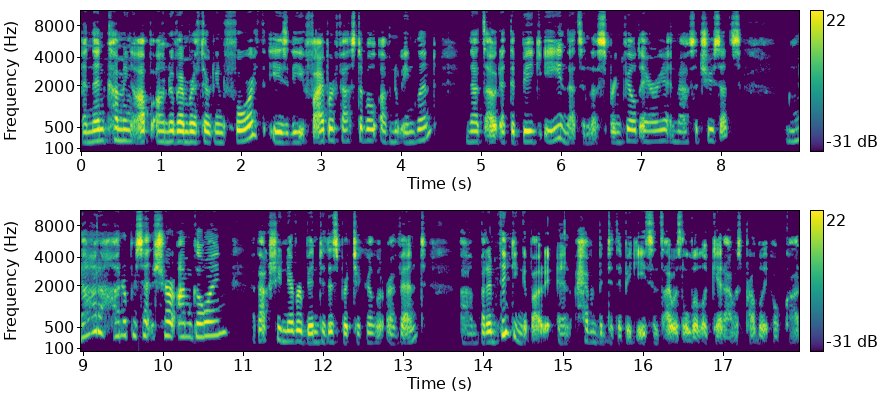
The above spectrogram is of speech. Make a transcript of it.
And then coming up on November 3rd and 4th is the Fiber Festival of New England. And that's out at the Big E, and that's in the Springfield area in Massachusetts. Not 100% sure I'm going. I've actually never been to this particular event, um, but I'm thinking about it, and I haven't been to the Big E since I was a little kid. I was probably, oh God,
